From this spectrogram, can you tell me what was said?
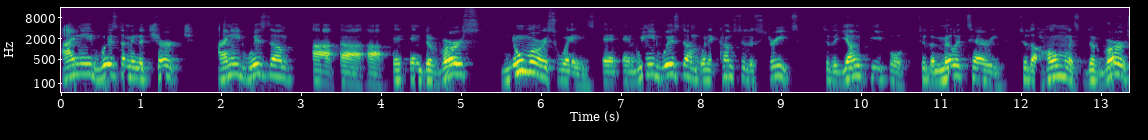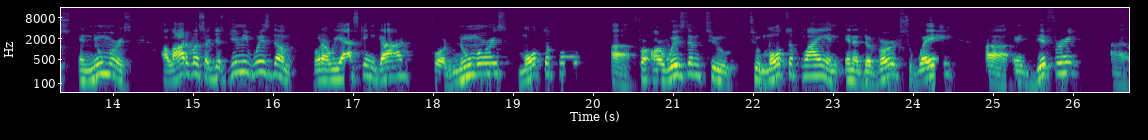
I need wisdom in the church. I need wisdom uh, uh, uh, in, in, diverse, numerous ways. And, and we need wisdom when it comes to the streets, to the young people, to the military, to the homeless, diverse and numerous. A lot of us are just, give me wisdom. But are we asking God for numerous, multiple, uh, for our wisdom to to multiply in, in a diverse way, uh, in different uh,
